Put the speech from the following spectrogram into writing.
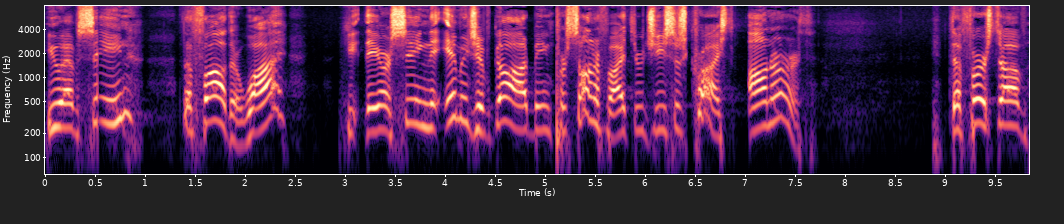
you have seen the Father. Why? He, they are seeing the image of God being personified through Jesus Christ on earth. The first of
